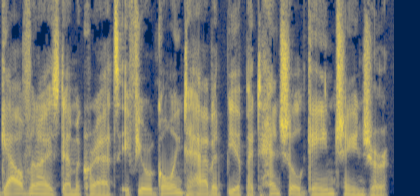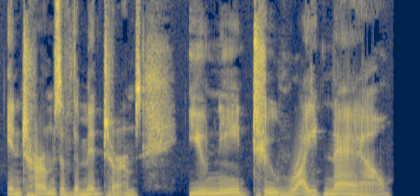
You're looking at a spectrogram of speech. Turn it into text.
galvanize Democrats, if you're going to have it be a potential game changer in terms of the midterms, you need to right now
